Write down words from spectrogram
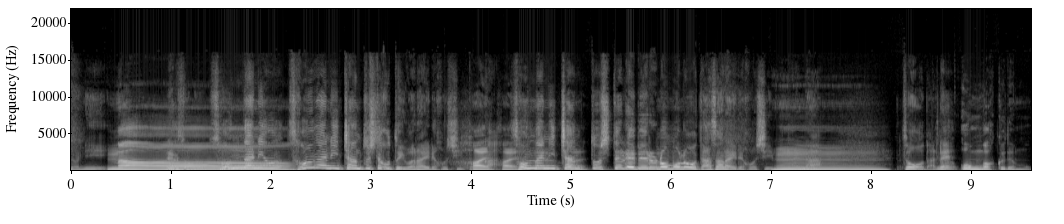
のに、ななんかそんなにそそんなにちゃんとしたこと言わないでほしいとか、そんなにちゃんとしたレベルのものを出さないでほしいみうたいな、ん。そうだね。音楽でも？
